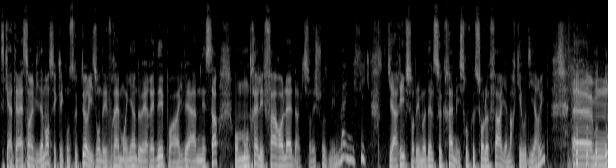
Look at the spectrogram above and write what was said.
Ce qui est intéressant évidemment, c'est que les constructeurs, ils ont des vrais moyens de R&D pour arriver à amener ça. On montrait les phares OLED, qui sont des choses mais magnifiques, qui arrivent sur des modèles secrets, mais il se trouve que sur le phare, il y a marqué Audi R8. Euh...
